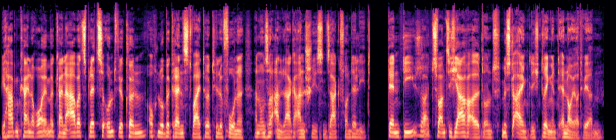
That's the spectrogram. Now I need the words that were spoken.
Wir haben keine Räume, keine Arbeitsplätze und wir können auch nur begrenzt weitere Telefone an unsere Anlage anschließen, sagt von der Lied. Denn die sei 20 Jahre alt und müsste eigentlich dringend erneuert werden.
